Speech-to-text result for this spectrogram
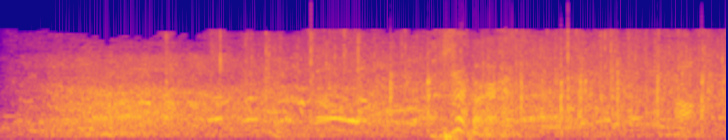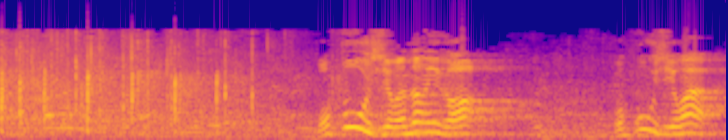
是不是？好，我不喜欢曾轶可，我不喜欢。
